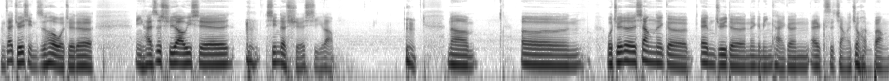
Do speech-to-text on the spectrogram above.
你在觉醒之后，我觉得你还是需要一些新的学习了。那。嗯、呃，我觉得像那个 MG 的那个明凯跟 X 讲的就很棒，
